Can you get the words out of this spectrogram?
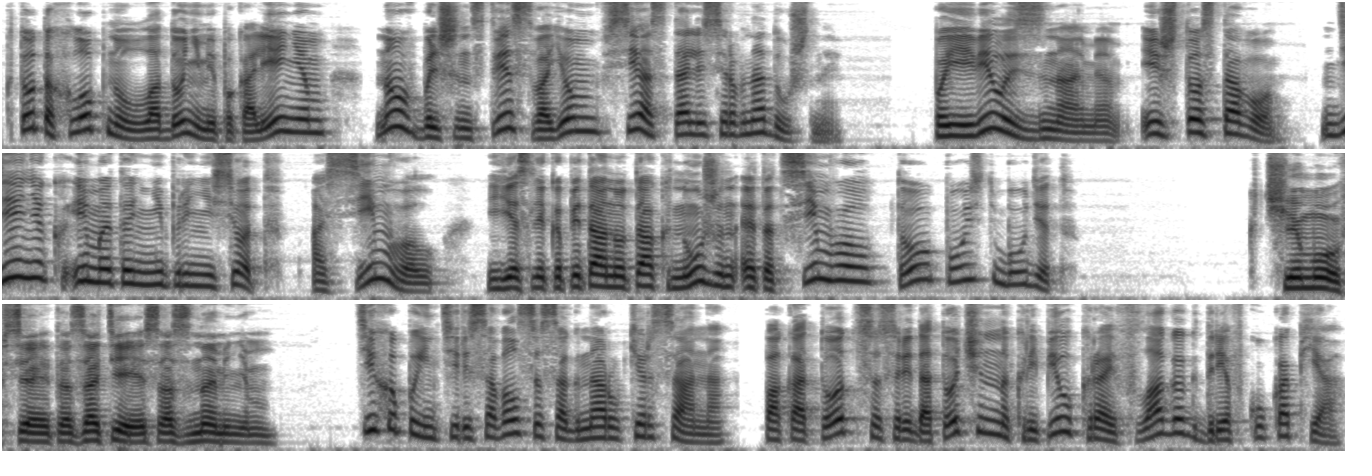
кто-то хлопнул ладонями по коленям, но в большинстве своем все остались равнодушны. Появилось знамя, и что с того? Денег им это не принесет, а символ, если капитану так нужен этот символ, то пусть будет. «К чему вся эта затея со знаменем?» Тихо поинтересовался Сагнару Кирсана, пока тот сосредоточенно крепил край флага к древку копья.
